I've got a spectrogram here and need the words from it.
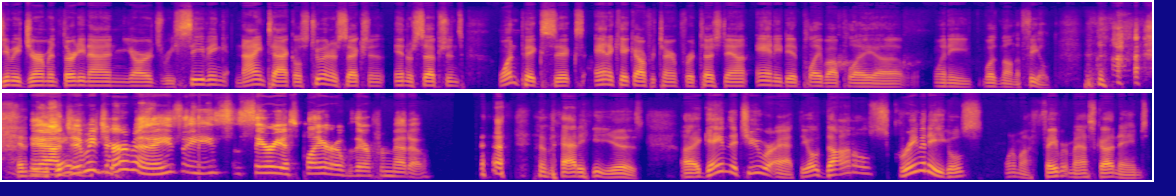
Jimmy German, 39 yards receiving, nine tackles, two intersection, interceptions, one pick six, and a kickoff return for a touchdown. And he did play by play when he wasn't on the field. yeah, Jimmy German, he's he's a serious player over there from Meadow. that he is. Uh, a game that you were at, the O'Donnell Screaming Eagles, one of my favorite mascot names.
